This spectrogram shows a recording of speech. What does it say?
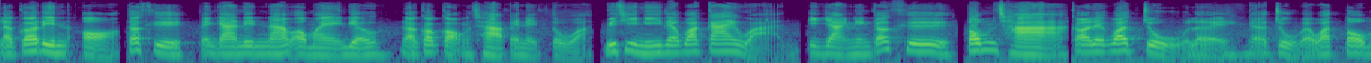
แล้วก็รินออกก็คือเป็นการรินน้ำออกมาอย่างเดียว แล้วก็กรองชาไปในตัว วิธีนี้เรียกว่าก้ายหวาน อีกอย่างหนึ่งก็คือ ต้มชาก็เรียกว่าจู่เลยก็จู่แปลว่าต้ม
